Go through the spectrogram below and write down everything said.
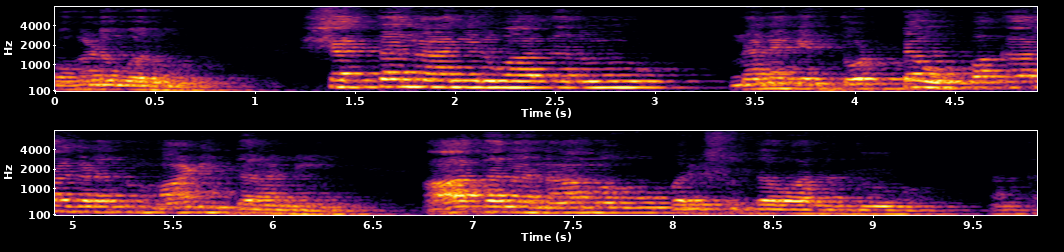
ಹೊಗಳುವರು. ಶಕ್ತನಾಗಿರುವಾತನು ನನಗೆ ದೊಡ್ಡ ಉಪಕಾರಗಳನ್ನು ಮಾಡಿದ್ದಾನೆ. ಆತನ ನಾಮವು ಪರಿಶುದ್ಧವಾದದ್ದು ಅಂತ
